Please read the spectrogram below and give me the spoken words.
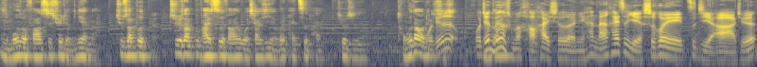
以某种方式去留念吧。就算不就算不拍私房，我相信也会拍自拍，就是同个道理。我觉得我觉得没有什么好害羞的。你看男孩子也是会自己啊，觉得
